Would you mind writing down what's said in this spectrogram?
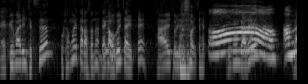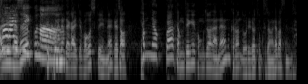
네, 그 말인 즉슨 뭐 경우에 따라서는 내가 어글자일 때 잘 돌려서 이제 어. 암살할 수 날리면은 있구나. 그 코인을 내가 이제 먹을 수도 있는. 그래서 협력과 경쟁이 공존하는 그런 놀이로 좀 구성을 해봤습니다.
